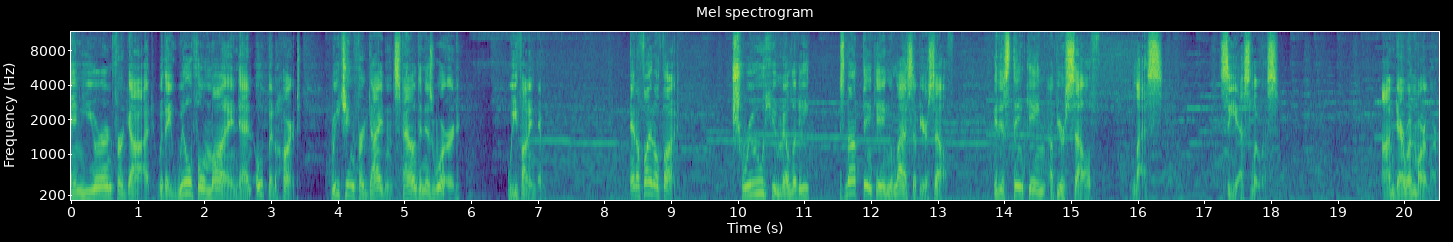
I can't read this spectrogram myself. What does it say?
and yearn for God with a willful mind and open heart, reaching for guidance found in His Word, we find Him. And a final thought. True humility is not thinking less of yourself. It is thinking of yourself less. C.S. Lewis I'm Darren Marlar.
